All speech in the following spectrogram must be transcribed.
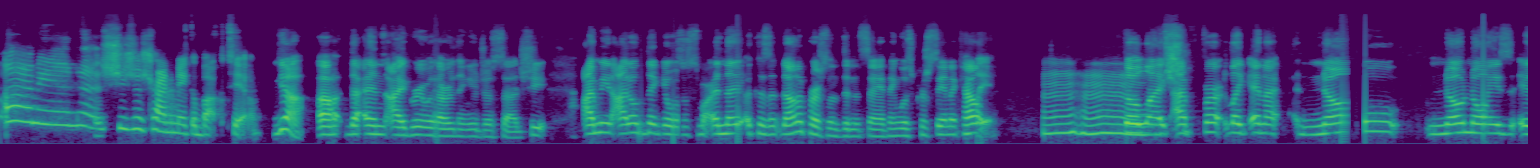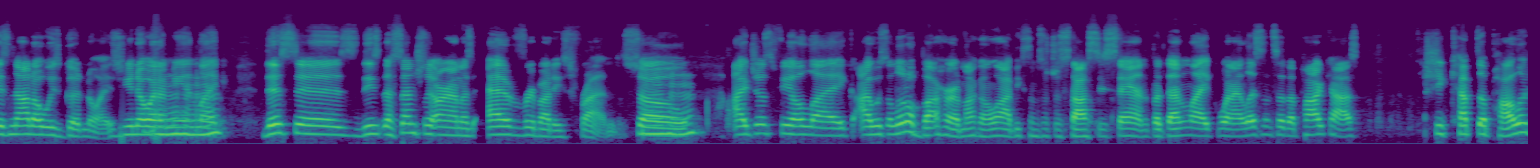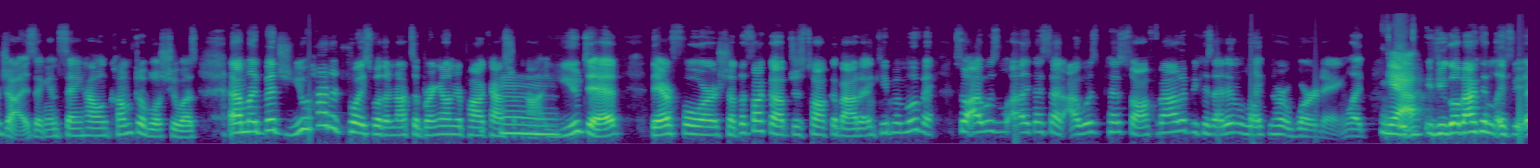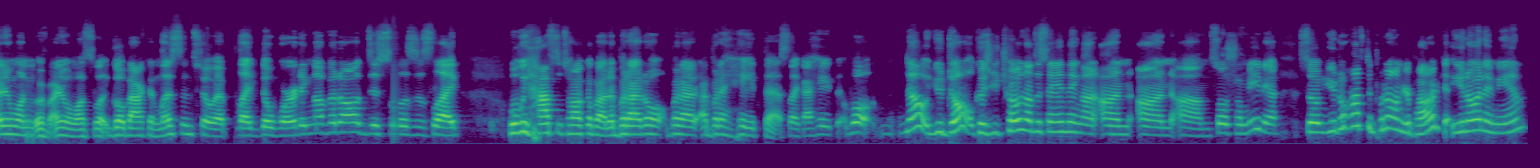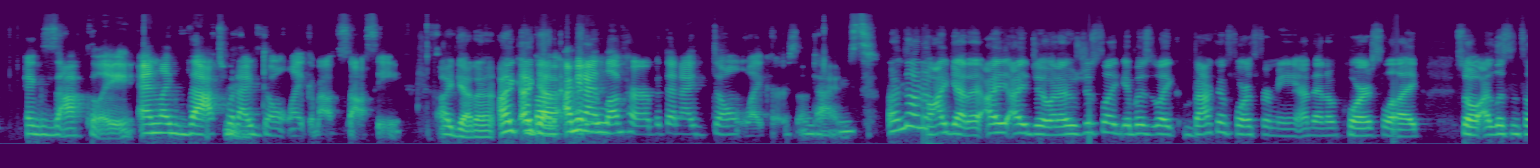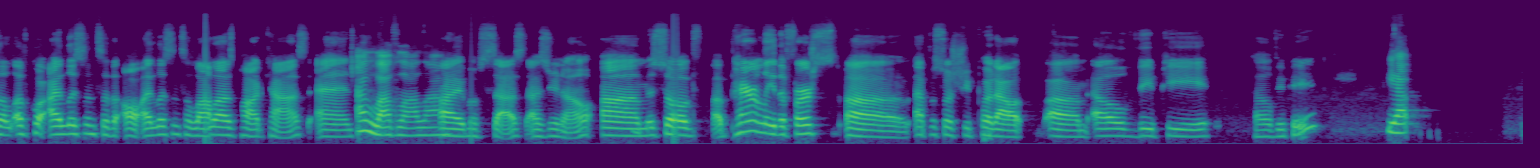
I mean, she's just trying to make a buck too. Yeah, uh, the, and I agree with everything you just said. She, I mean, I don't think it was a smart, and because another person didn't say anything was Christina Kelly. Mm-hmm. So like at first, like, and I no no noise is not always good noise. You know what mm-hmm. I mean? Mm-hmm. Like this is these essentially Ariana's everybody's friend. So. Mm-hmm. I just feel like I was a little butthurt. I'm not gonna lie because I'm such a Stassi stan. But then, like when I listened to the podcast, she kept apologizing and saying how uncomfortable she was. And I'm like, bitch, you had a choice whether or not to bring it on your podcast mm. or not. Mm. You did. Therefore, shut the fuck up, just talk about it and keep it moving. So I was like I said, I was pissed off about it because I didn't like her wording. Like yeah. If, if you go back and if anyone if anyone wants to like, go back and listen to it, like the wording of it all just was just like well we have to talk about it but i don't but i but i hate this like i hate well no you don't because you chose not to say anything on on on um social media so you don't have to put it on your podcast you know what i mean exactly and like that's what i don't like about Stassi I get it. I, I get it. I mean, I love her, but then I don't like her sometimes. Uh, no, no, I get it. I, I do. And I was just like, it was like back and forth for me. And then, of course, like so I listened to, of course, I listened to the, oh, I listened to Lala's podcast, and I love Lala. I'm obsessed, as you know. Um, so apparently the first uh episode she put out, um, LVP, LVP. Yep.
